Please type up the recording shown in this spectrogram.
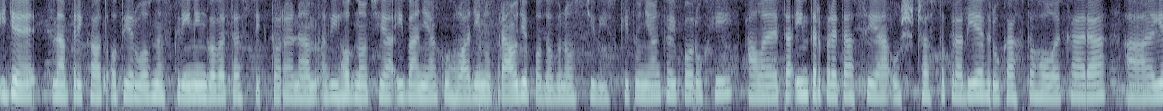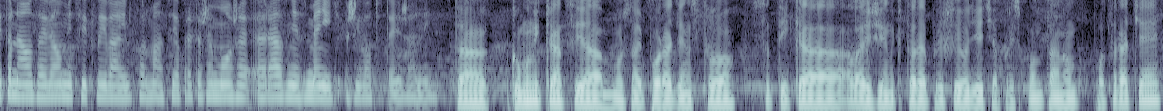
Ide napríklad o tie rôzne screeningové testy, ktoré nám vyhodnotia iba nejakú hladinu pravdepodobnosti výskytu nejakej poruchy, ale tá interpretácia už častokrát je v rukách toho lekára a je to naozaj veľmi citlivá informácia, pretože môže rázne zmeniť život tej ženy. Tá komunikácia, možno aj poradenstvo sa týka ale aj žien, ktoré prišli o dieťa pri spontánnom potrate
